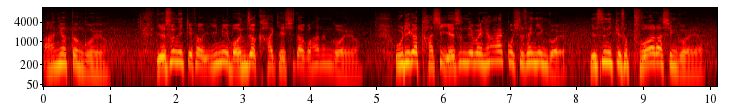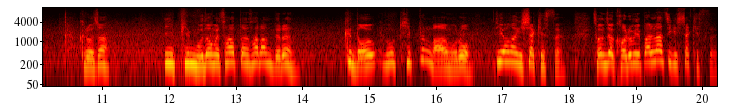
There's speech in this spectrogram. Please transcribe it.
아니었던 거예요. 예수님께서 이미 먼저 가 계시다고 하는 거예요. 우리가 다시 예수님을 향할 곳이 생긴 거예요. 예수님께서 부활하신 거예요. 그러자 이 빈 무덤을 찾았던 사람들은 그 너무 기쁜 마음으로 뛰어가기 시작했어요. 점점 걸음이 빨라지기 시작했어요.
